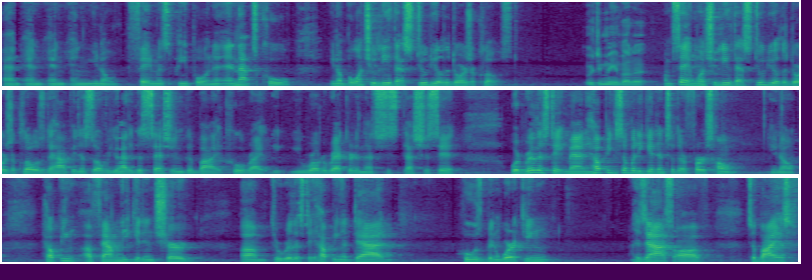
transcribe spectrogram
and and and, and you know famous people, and and that's cool, you know. But once you leave that studio, the doors are closed. what do you mean by that? I'm saying once you leave that studio, the doors are closed. The happiness is over. You had a good session. Goodbye. Cool, right? You- wrote a record, and that's just that's just it. With real estate, man, helping somebody get into their first home, you know, helping a family get insured um, through real estate, helping a dad who's been working his ass off to buy his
